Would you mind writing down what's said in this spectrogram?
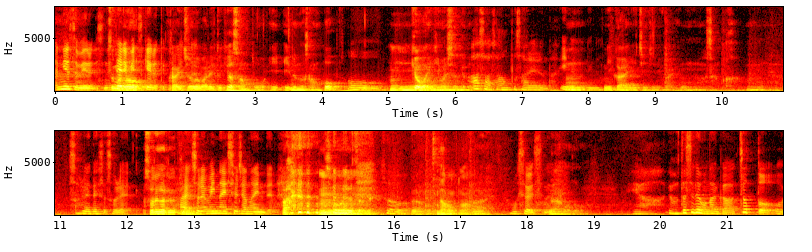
あニュース見るんですね。テレビつけるってこと体調が悪い時は散歩い犬の散歩。おお今日は行きましたけど、朝散歩されるんだ。犬、うん、2回1日2回、うん、そっか、それですそれ。それがルーティン、はいそれみんな一緒じゃないんで。あそういうやつだね。そう。なるほど。なるほどな。るほど面白いですね。なるほいや私でもなんかちょっと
